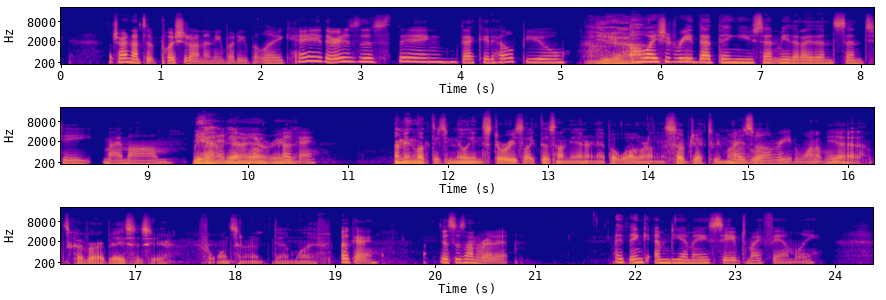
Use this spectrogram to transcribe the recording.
I try not to push it on anybody, but like, hey, there is this thing that could help you. Yeah. Oh, I should read that thing you sent me that I then sent to my mom. yeah, yeah, yeah. mom. Read it. Okay, I mean, look, there's a million stories like this on the internet, but while we're on the subject, we might, might as well read one of them. Yeah, let's cover our bases here for once in our damn life. Okay. This is on Reddit. I think MDMA saved my family.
